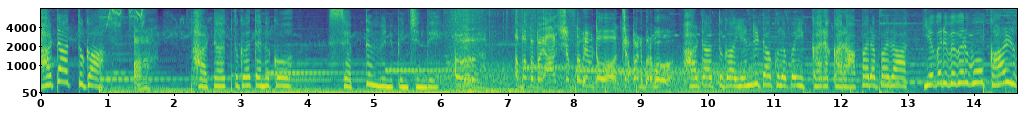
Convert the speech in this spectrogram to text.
హఠాత్తుగా హఠాత్తుగా తనకు శబ్దం వినిపించింది. ఆ శబ్దం ఏమిటో చెప్పండి ప్రభు. హఠాత్తుగా ఎండిటాకులపై కరకర పరపర ఎవరివెవరివో కాళ్ళు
